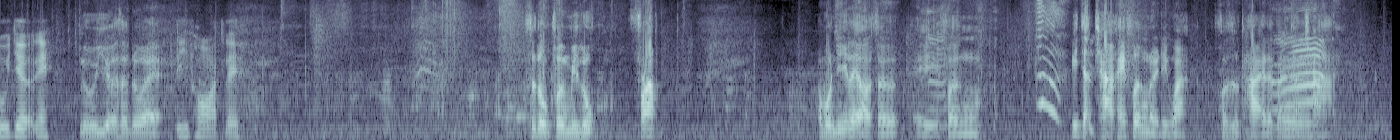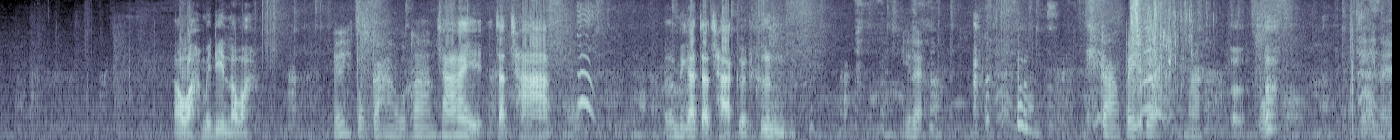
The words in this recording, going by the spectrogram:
ู้เยอะไง รู้เยอะซะด้วย รีพอร์ตเลย สรุปเฟิงมีลุกฟรับเอาบนนี้เลยเหรอเซอร์เอยเฟิงพี่จัดฉากให้เฟิงหน่อยดีกว่า คนสุดท้ายแล้วต้องจัดเออฉาก เอาวะไม่ดิ้นแล้ววะเฮ้ย ตรงกลางตรงกลาง ใช่จัดฉาก มันต้องมีการจัดฉากเกิดขึ้น นี่แหละ กลางเป๊ะด้วยมานี่แน่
